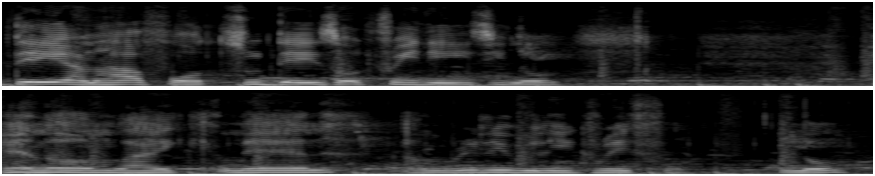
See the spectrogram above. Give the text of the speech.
day and a half, or two days, or three days, you know. And I'm um, like, man, I'm really, really grateful, you know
